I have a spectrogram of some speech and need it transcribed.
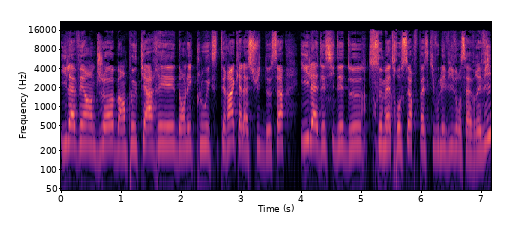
il avait un job un peu carré, dans les clous, etc., qu'à la suite de ça, il a décidé de se mettre au surf parce qu'il voulait vivre sa vraie vie.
